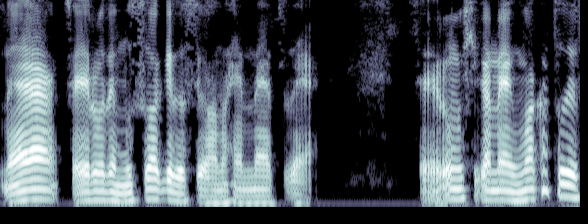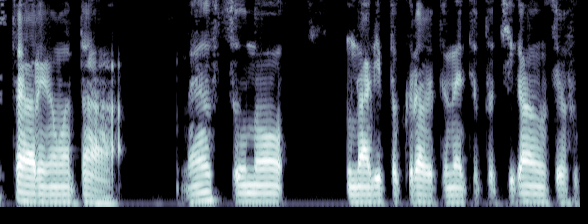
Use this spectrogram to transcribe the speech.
ねえ、せいろで蒸すわけですよ、あの変なやつで。せいろ蒸しがね、うまかったですたあれがまた。ね、普通のうなぎと比べてね、ちょっと違うんですよ、ふっ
